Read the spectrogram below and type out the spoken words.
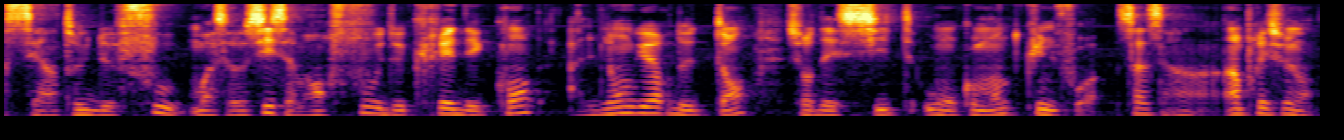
C'est un truc de fou. Moi, ça aussi, ça m'en fout de créer des comptes à longueur de temps sur des sites où on commande qu'une fois. Ça, c'est impressionnant.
